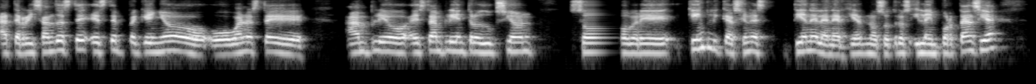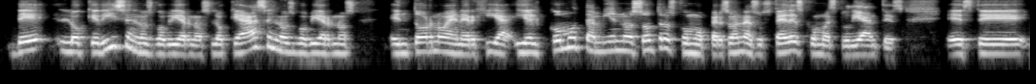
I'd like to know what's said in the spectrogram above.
aterrizando este, este pequeño o bueno, este amplio, esta amplia introducción sobre qué implicaciones tiene la energía en nosotros y la importancia de lo que dicen los gobiernos, lo que hacen los gobiernos en torno a energía y el cómo también nosotros como personas, ustedes como estudiantes, este,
